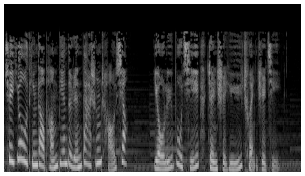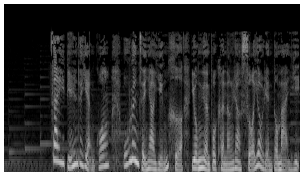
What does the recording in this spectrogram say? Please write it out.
却又听到旁边的人大声嘲笑：“有驴不骑，真是愚蠢至极。”在意别人的眼光，无论怎样迎合，永远不可能让所有人都满意。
